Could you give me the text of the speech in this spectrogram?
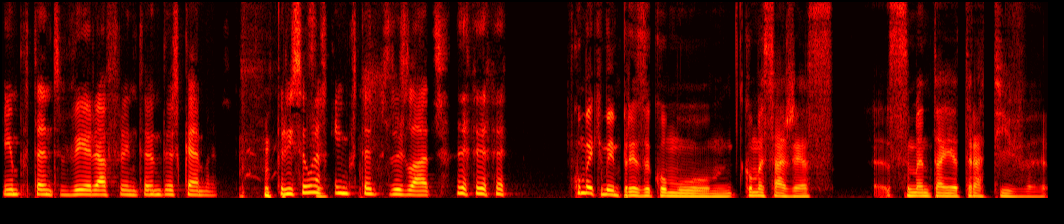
é importante ver à frente das câmaras. Por isso eu acho que é importante dos dois lados. como é que uma empresa como, como a Sagesse eh, se mantém atrativa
